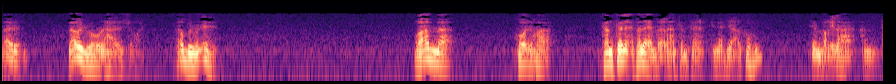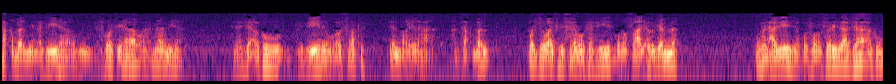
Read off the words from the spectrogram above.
لا لا يجبرونها على الزواج لابد من إذن. وأما كونها تمتنع فلا ينبغي لها أن تمتنع إذا جاء الكفر. ينبغي لها أن تقبل من أبيها ومن إخوتها وأعمامها إذا جاء الكفر في دينه وأسرته ينبغي لها أن تقبل. والزواج فيه خير كثير ومصالح جمة وفي الحديث يقول صلى الله عليه وسلم إذا جاءكم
